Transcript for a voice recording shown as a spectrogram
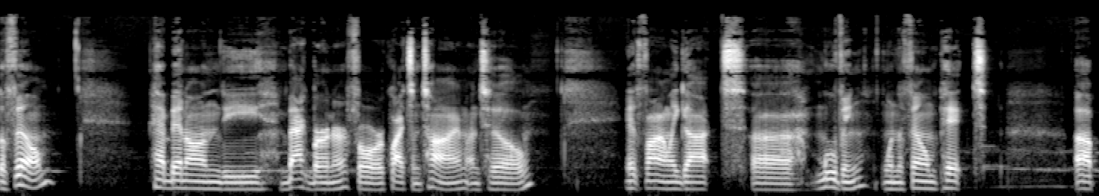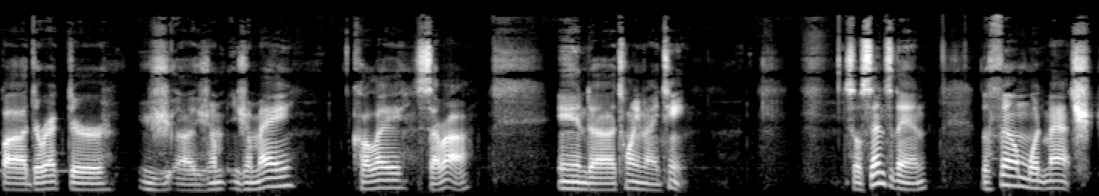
the film had been on the back burner for quite some time until it finally got uh, moving when the film picked up uh, director J- uh, Collet Serra in uh, 2019. So since then, the film would match,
